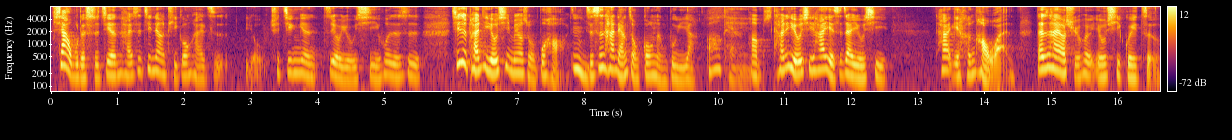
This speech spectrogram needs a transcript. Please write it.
下午的时间还是尽量提供孩子有去经验自由游戏，或者是其实团体游戏没有什么不好，嗯只是它两种功能不一样。OK，好，团体游戏它也是在游戏，它也很好玩，但是它要学会游戏规则，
